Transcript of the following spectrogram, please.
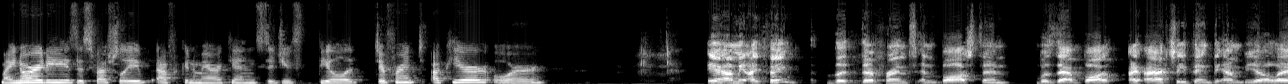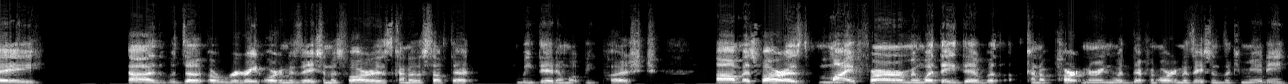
minorities, especially African Americans. Did you feel it different up here or? Yeah, I mean, I think the difference in Boston was that Bo- I actually think the MBLA uh, was a, a great organization as far as kind of the stuff that we did and what we pushed. Um, as far as my firm and what they did with kind of partnering with different organizations in the community,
